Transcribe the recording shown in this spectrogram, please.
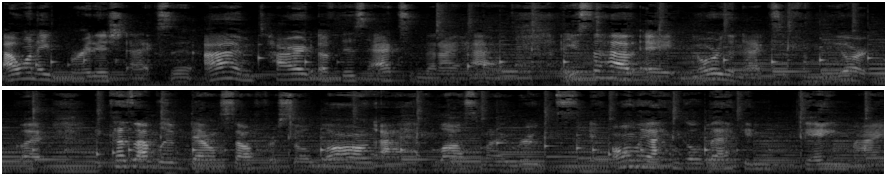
I want a British accent. I am tired of this accent that I have. I used to have a northern accent from New York, but because I've lived down south for so long, I have lost my roots. If only I can go back and gain my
